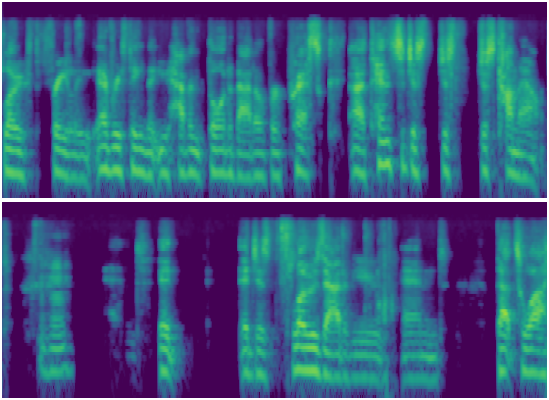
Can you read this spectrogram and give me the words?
flow freely. Everything that you haven't thought about or repressed uh, tends to just just just come out, mm-hmm. and it it just flows out of you. And that's why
